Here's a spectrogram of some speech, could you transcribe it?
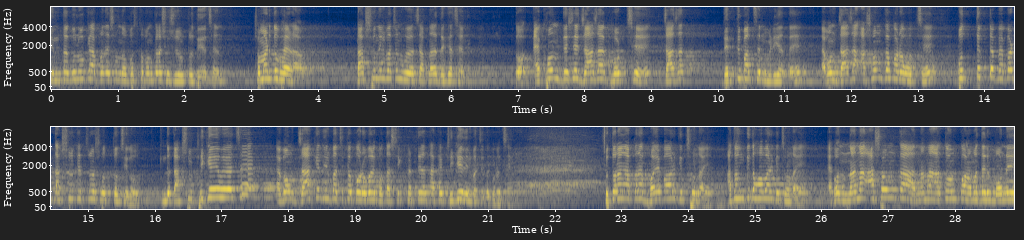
চিন্তাগুলোকে আপনাদের সামনে উপস্থাপন করার সেই সুযোগটা দিয়েছেন। সম্মানিত ভাইয়েরা, ডাকসু নির্বাচন হয়েছে, আপনারা দেখেছেন। তো এখন দেশে যা যা ঘটছে, যা যা দেখতে পাচ্ছেন মিডিয়াতে এবং যা যা আশঙ্কা করা হচ্ছে, প্রত্যেকটা ব্যাপার ডাকসুর ক্ষেত্রে সত্য ছিল। কিন্তু ডাকসু ঠিকই হয়েছে এবং যাকে নির্বাচিত করবার কথা শিক্ষার্থীরা তাকে ঠিকই নির্বাচিত করেছে। সুতরাং আপনারা ভয় পাওয়ার কিছু নাই, আতঙ্কিত হওয়ার কিছু নাই। এখন নানা আশঙ্কা, নানা আতঙ্ক আমাদের মনে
